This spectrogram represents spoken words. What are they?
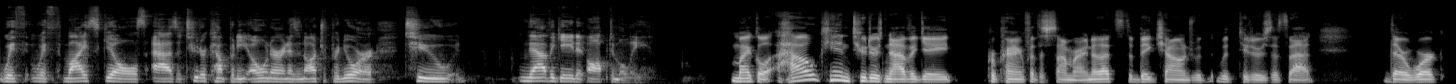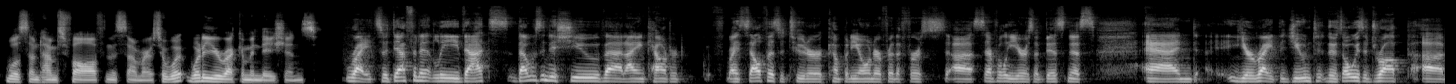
with with my skills as a tutor company owner and as an entrepreneur to navigate it optimally. Michael how can tutors navigate preparing for the summer. I know that's the big challenge with with tutors is that their work will sometimes fall off in the summer. So what what are your recommendations? Right. So definitely that's that was an issue that I encountered myself as a tutor, company owner for the first uh, several years of business, and you're right. The June t- there's always a drop, uh,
